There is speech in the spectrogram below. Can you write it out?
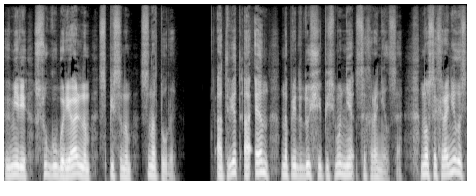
в мире сугубо реальном, списанном с натуры. Ответ А.Н. на предыдущее письмо не сохранился. Но сохранилось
